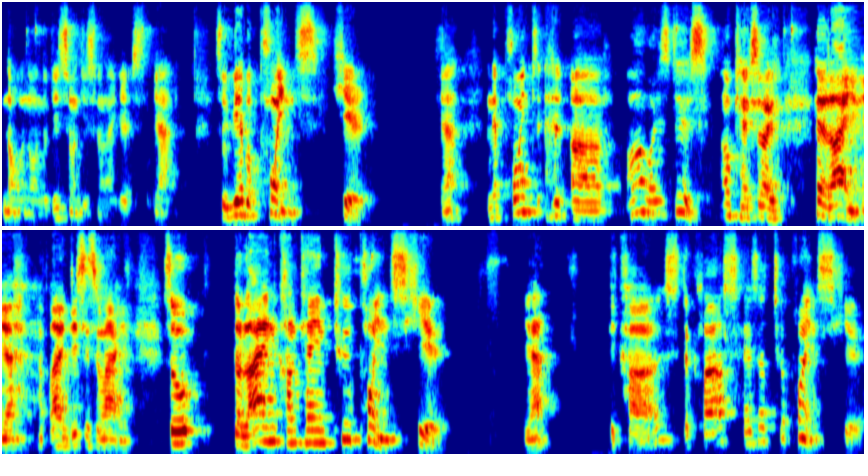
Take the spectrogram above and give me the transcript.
No, no, no. This one. This one. I guess. Yeah. So we have a points here. Yeah. And the point. Uh. Oh, what is this? Okay. Sorry. Here line. Yeah. Line. This is line. So the line contain two points here. Yeah because the class has a two points here,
